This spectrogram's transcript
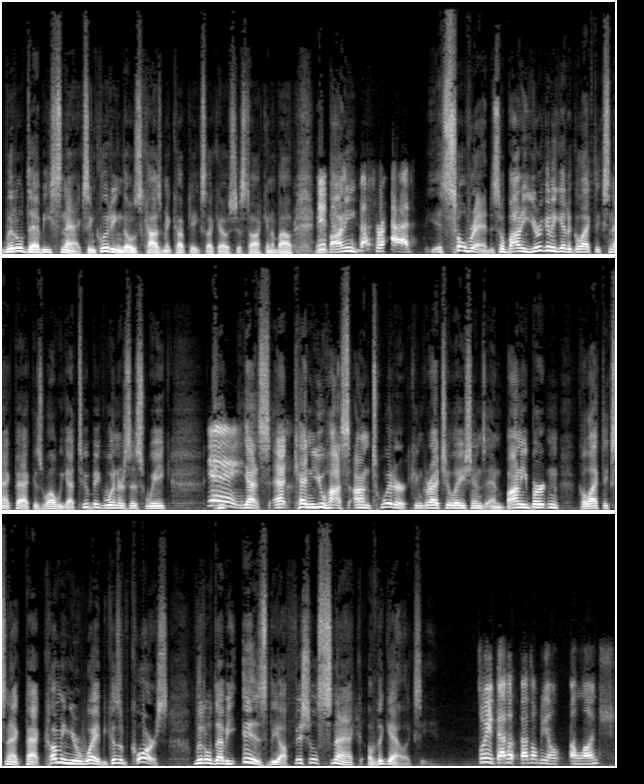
Little Debbie snacks, including those cosmic cupcakes, like I was just talking about. And Dude, Bonnie, that's rad. it's so rad. So Bonnie, you're going to get a galactic snack pack as well. We got two big winners this week. Yay! Yes, at Ken Uhas on Twitter. Congratulations. And Bonnie Burton, Galactic Snack Pack coming your way because, of course, Little Debbie is the official snack of the galaxy. Sweet. That'll that'll be a, a lunch.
